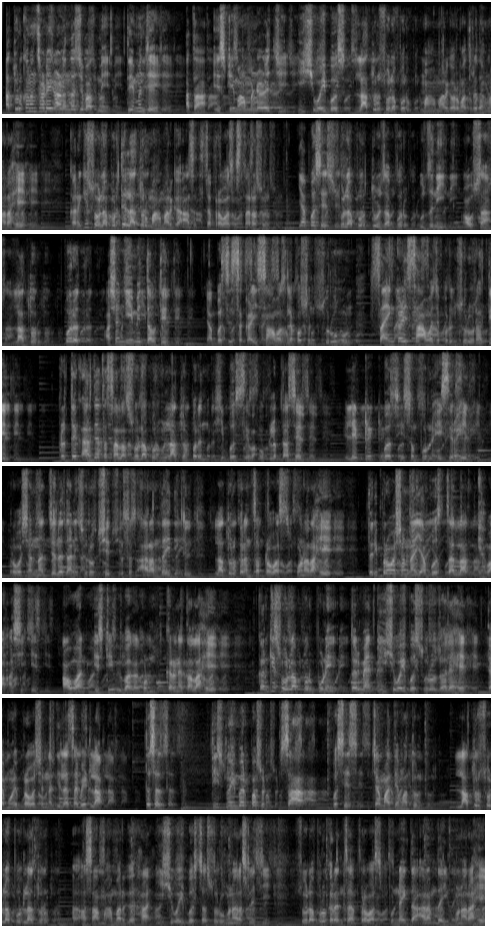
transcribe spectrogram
लातूरकरांसाठी एक आनंदाची बातमी. ते म्हणजे आता एस टी महामंडळाची ई शिवाई बस लातूर सोलापूर महामार्गावर मात्र धावणार आहे. कारण की सोलापूर ते लातूर महामार्ग असा तिचा प्रवास असणार असून या बसेस सोलापूर तुळजापूर उजनी औसा लातूर परत अशा नियमित धावतील. या बसेस सकाळी सहा वाजल्यापासून सुरू होऊन सायंकाळी सहा वाजेपर्यंत सुरू राहतील. प्रत्येक अर्ध्या तासाला सोलापूरहून लातूरपर्यंत ही बस सेवा उपलब्ध असेल. इलेक्ट्रिक बस ही संपूर्ण एसी राहील. प्रवाशांना जलद आणि सुरक्षित तसंच आरामदायी देखील लातूरकरांचा प्रवास होणार आहे. तरी प्रवाशांना या बसचा लाभ घ्यावा अशी आव्हान एस टी विभागाकडून करण्यात आलं आहे. कारण की सोलापूर पुणे दरम्यान ई शिवाय बस सुरू झाल्या आहेत. त्यामुळे प्रवाशांना दिलासा भेटला. तसंच तीस नोव्हेंबरपासून सहा बसेसच्या माध्यमातून लातूर सोलापूर लातूर असा महामार्ग हा ई शिवाय बसचा सुरू होणार असल्याची सोलापूरकरांचा प्रवास पुन्हा एकदा आरामदायी होणार आहे.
